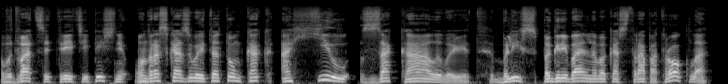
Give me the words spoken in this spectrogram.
В 23-й песне он рассказывает о том, как Ахилл закалывает близ погребального костра Патрокла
